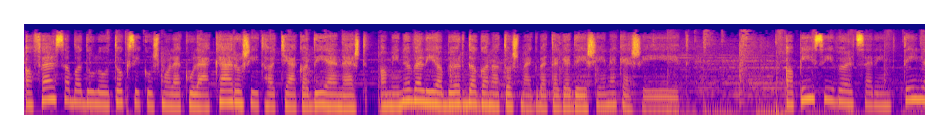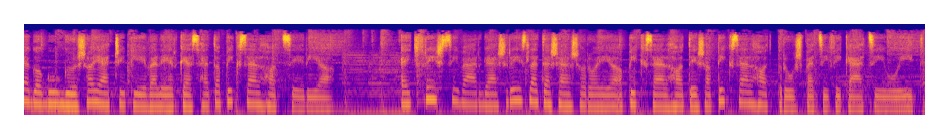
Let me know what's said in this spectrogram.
A felszabaduló toxikus molekulák károsíthatják a DNS-t, ami növeli a bőr daganatos megbetegedésének esélyét. A PC World szerint tényleg a Google saját csipjével érkezhet a Pixel 6 széria. Egy friss szivárgás részletesen sorolja a Pixel 6 és a Pixel 6 Pro specifikációit.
